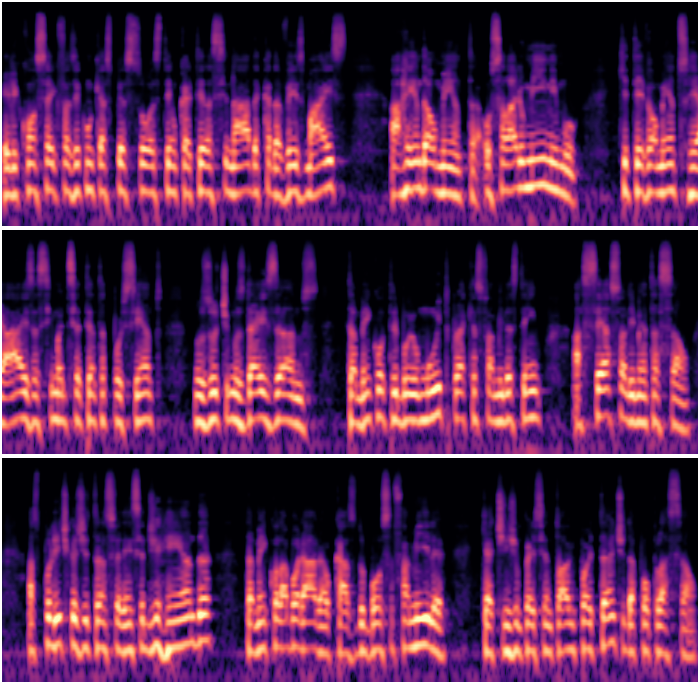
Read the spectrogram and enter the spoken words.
ele consegue fazer com que as pessoas tenham carteira assinada cada vez mais, a renda aumenta. O salário mínimo, que teve aumentos reais acima de 70% nos últimos 10 anos, também contribuiu muito para que as famílias tenham acesso à alimentação. As políticas de transferência de renda também colaboraram. É o caso do Bolsa Família, que atinge um percentual importante da população.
